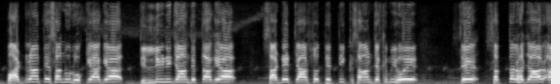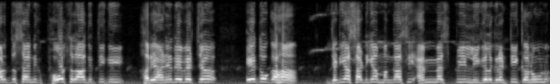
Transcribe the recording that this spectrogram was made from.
ਬਾਰਡਰਾਂ ਤੇ ਸਾਨੂੰ ਰੋਕਿਆ ਗਿਆ ਦਿੱਲੀ ਨਹੀਂ ਜਾਣ ਦਿੱਤਾ ਗਿਆ। ਸਾਡੇ 433 ਕਿਸਾਨ ਜ਼ਖਮੀ ਹੋਏ ਤੇ 70000 ਅਰਧ ਸੈਨਿਕ ਫੋਰਸ ਲਾ ਦਿੱਤੀ ਗਈ ਹਰਿਆਣੇ ਦੇ ਵਿੱਚ। ਇਹ ਤੋਂ ਗਾਹਾਂ ਜਿਹੜੀਆਂ ਸਾਡੀਆਂ ਮੰਗਾਂ ਸੀ ਐਮਐਸਪੀ ਲੀਗਲ ਗਰੰਟੀ ਕਾਨੂੰਨ,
